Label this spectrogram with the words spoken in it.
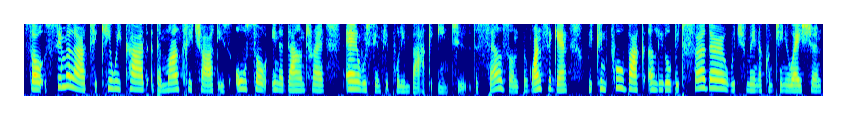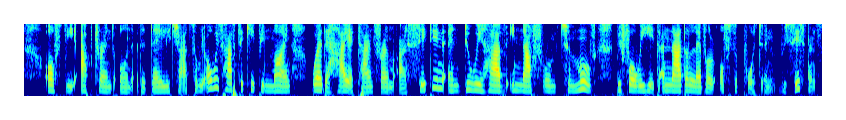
So similar to KiwiCAD, the monthly chart is also in a downtrend and we're simply pulling back into the sell zone. But once again, we can pull back a little bit further, which mean a continuation of the uptrend on the daily chart. So we always have to keep in mind where the higher time frame are sitting and do we have enough room to move before we hit another level of support and resistance.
